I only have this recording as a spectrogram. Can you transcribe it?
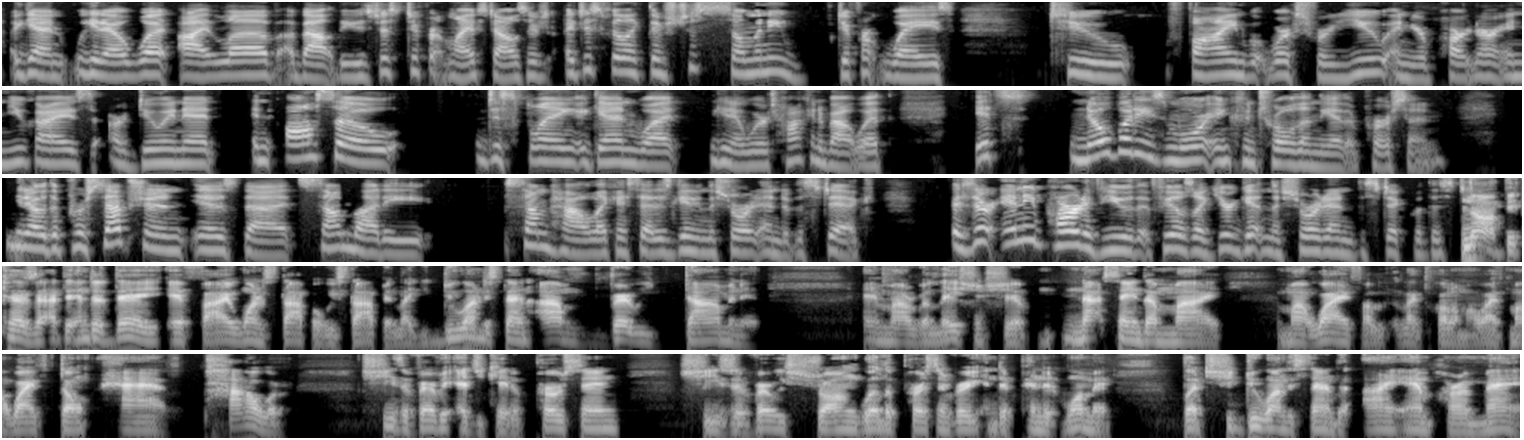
again, you know, what I love about these just different lifestyles. There's, I just feel like there's just so many different ways to find what works for you and your partner, and you guys are doing it. And also displaying again what, you know, we're talking about with it's nobody's more in control than the other person. You know, the perception is that somebody somehow, like I said, is getting the short end of the stick. Is there any part of you that feels like you're getting the short end of the stick with this? Deal? No, because at the end of the day, if I want to stop it, we stop it. Like you do understand, I'm very dominant in my relationship. Not saying that my my wife, I like to call her my wife, my wife don't have power. She's a very educated person. She's a very strong-willed person, very independent woman. But she do understand that I am her man.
